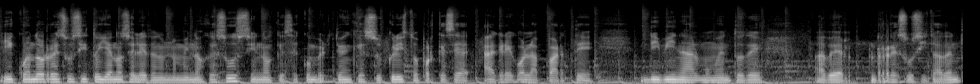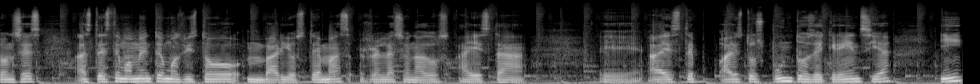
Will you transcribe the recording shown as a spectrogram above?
y cuando resucitó ya no se le denominó Jesús, sino que se convirtió en Jesucristo porque se agregó la parte divina al momento de haber resucitado. Entonces, hasta este momento hemos visto varios temas relacionados a esta eh, a, este, a estos puntos de creencia y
